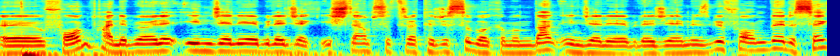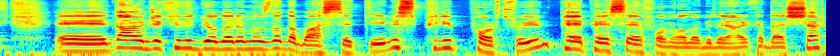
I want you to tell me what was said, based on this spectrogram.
e, fon hani böyle inceleyebilecek işlem stratejisi bakımından inceleyebileceğimiz bir fon dersek e, daha önceki videolarımızda da bahsettiğimiz Plip portföyün PPS fonu olabilir arkadaşlar.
